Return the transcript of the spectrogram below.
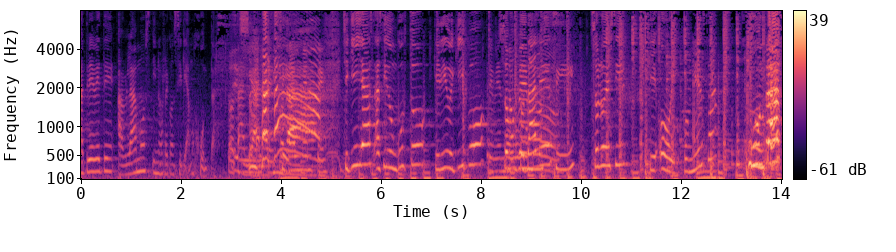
atrévete, hablamos y nos reconciliamos juntas. Totalmente, totalmente. Chiquillas, ha sido un gusto, querido equipo. Tremendo. Somos totales. sí. Solo decir que hoy comienza Juntas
